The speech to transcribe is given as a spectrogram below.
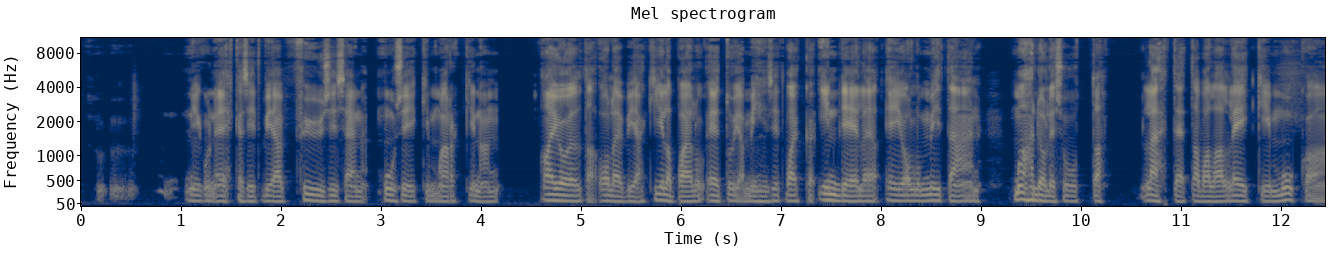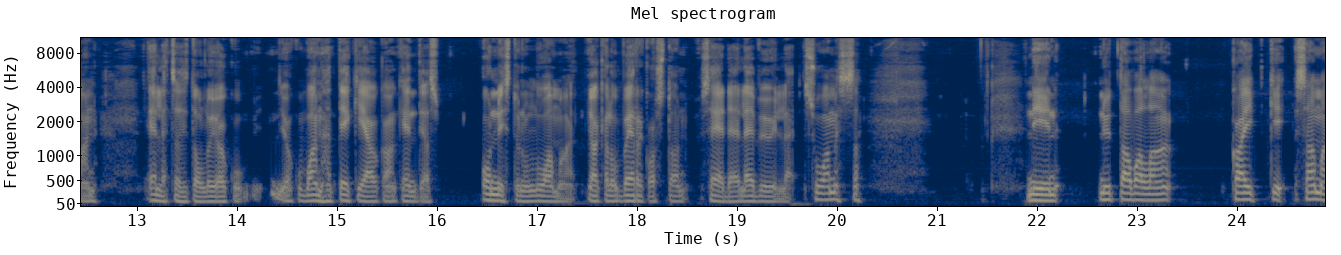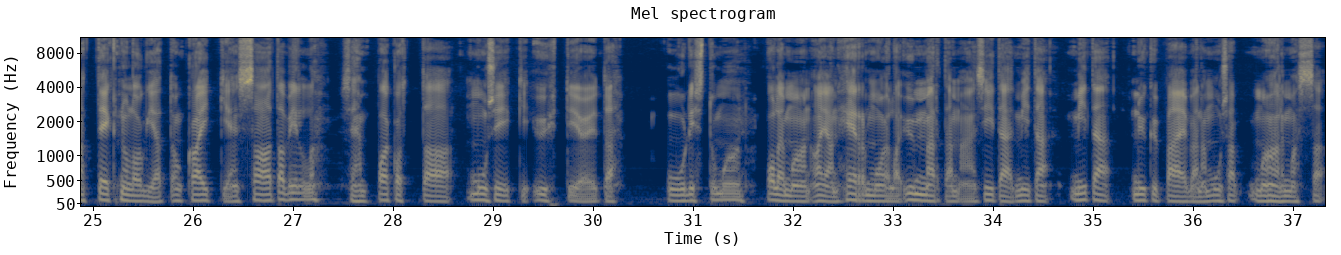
niin kuin ehkä sitten vielä fyysisen musiikkimarkkinan ajoilta olevia kilpailuetuja, mihin sitten vaikka Indeillä ei ollut mitään mahdollisuutta lähteä tavallaan leikkiin mukaan, ellei se sitten ollut joku, joku vanha tekijä, joka on kenties onnistunut luomaan jakeluverkoston CD-levyille Suomessa, niin nyt tavallaan kaikki samat teknologiat on kaikkien saatavilla. Sehän pakottaa musiikkiyhtiöitä uudistumaan, olemaan ajan hermoilla, ymmärtämään sitä, että mitä, mitä nykypäivänä musa maailmassa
